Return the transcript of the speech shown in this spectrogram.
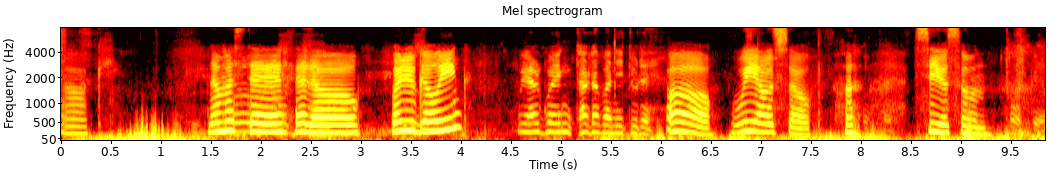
Okay. Namaste. Hello. Where are you going? We are going Tadabani today. Oh, we also. See you soon. Okay.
